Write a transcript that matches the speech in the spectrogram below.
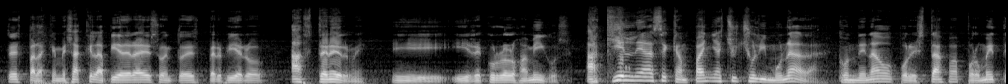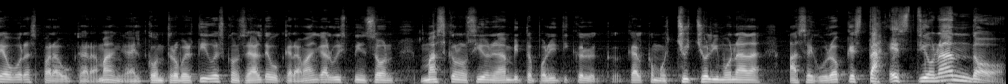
Entonces, para que me saque la piedra eso, entonces prefiero abstenerme y, recurro a los amigos. ¿A quién le hace campaña Chucho Limonada? Condenado por estafa, promete obras para Bucaramanga. El controvertido es concejal de Bucaramanga, Luis Pinzón, más conocido en el ámbito político local como Chucho Limonada, aseguró que está gestionando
